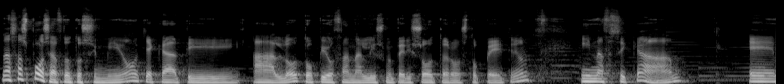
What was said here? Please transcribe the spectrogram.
Να σας πω σε αυτό το σημείο και κάτι άλλο, το οποίο θα αναλύσουμε περισσότερο στο Patreon. Η Ναυσικά ε,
